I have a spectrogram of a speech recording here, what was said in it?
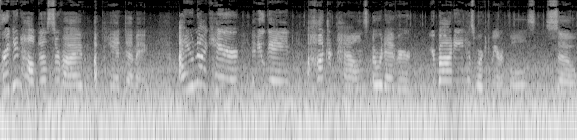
friggin' helped us survive a pandemic. I do not care if you gain 100 pounds or whatever, your body has worked miracles, so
